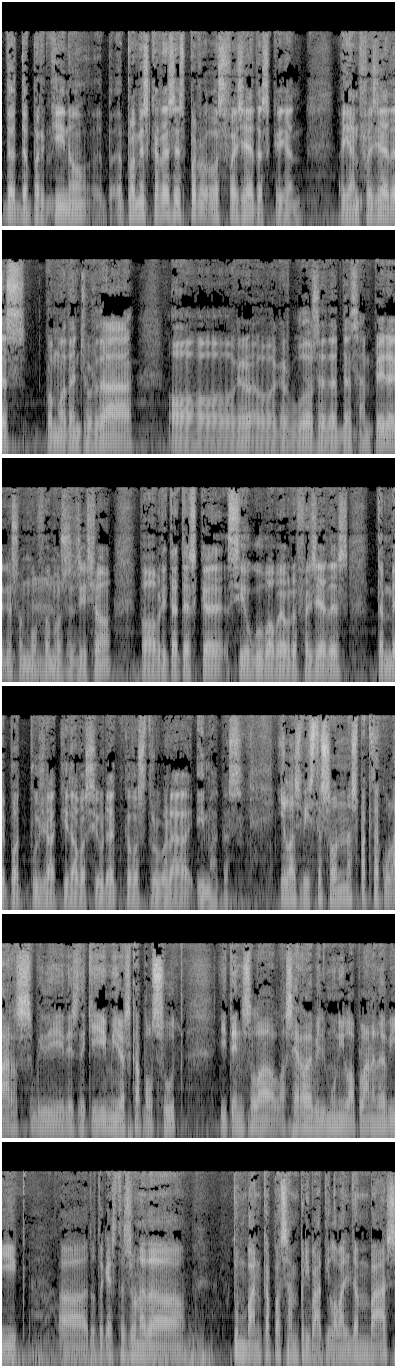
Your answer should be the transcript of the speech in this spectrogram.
de, de per aquí, no? Però més que res és per les fagedes que hi han. Hi han fagedes com la d'en Jordà, o, o la- garbulosa de, de Sant Pere, que són molt mm. famoses i això, però la veritat és que si algú vol veure fagedes, també pot pujar aquí dalt a Siuret, que les trobarà i maques. i les vistes són espectaculars, vull dir, des d'aquí mires cap al sud i tens la, la serra de Bellmunt i la plana de Vic, eh, tota aquesta zona de tombant cap a Sant Privat i la Vall d'en Bas,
